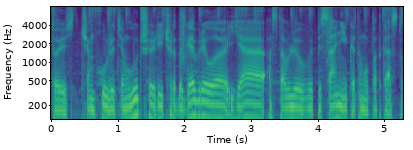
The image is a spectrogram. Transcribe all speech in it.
то есть чем хуже, тем лучше, Ричарда Гэбриэла, я оставлю в описании к этому подкасту.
